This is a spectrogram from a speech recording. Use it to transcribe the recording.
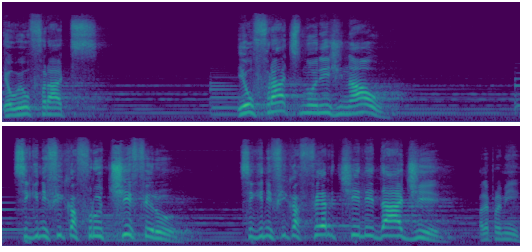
é o Eufrates. Eufrates no original significa frutífero, significa fertilidade. Olha para mim.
